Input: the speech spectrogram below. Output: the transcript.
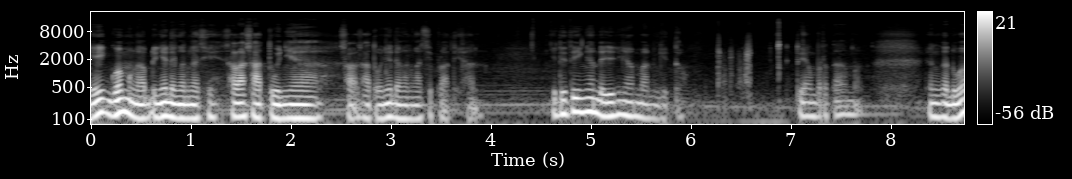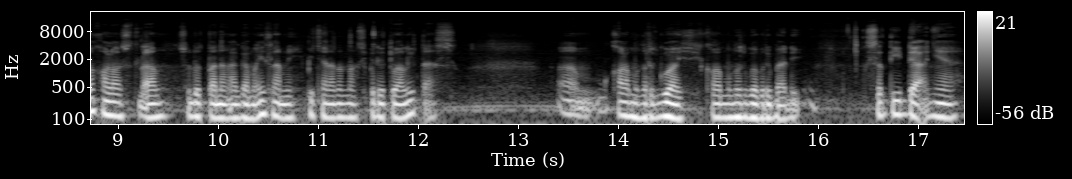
Jadi gue mengabdinya dengan ngasih salah satunya salah satunya dengan ngasih pelatihan. Jadi ringan dan jadi nyaman gitu. Itu yang pertama yang kedua kalau dalam sudut pandang agama Islam nih bicara tentang spiritualitas um, kalau menurut gue sih kalau menurut gue pribadi setidaknya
